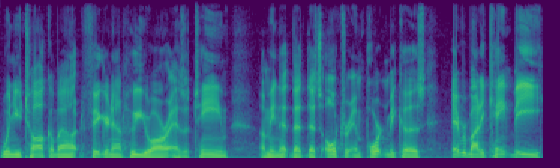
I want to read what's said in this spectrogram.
When you talk about figuring out who you are as a team I mean that, that that's ultra important because everybody can't be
